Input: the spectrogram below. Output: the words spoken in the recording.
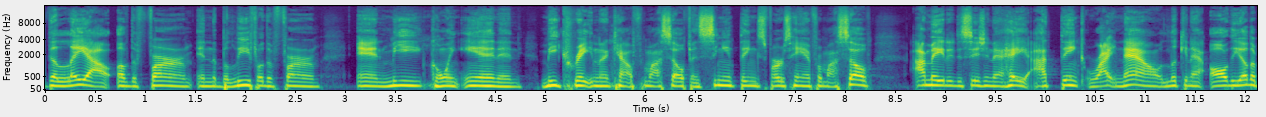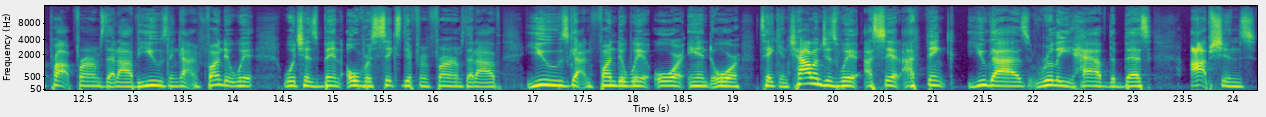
the layout of the firm and the belief of the firm and me going in and me creating an account for myself and seeing things firsthand for myself I made a decision that, hey, I think right now, looking at all the other prop firms that I've used and gotten funded with, which has been over six different firms that I've used, gotten funded with, or and or taken challenges with, I said, I think you guys really have the best options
